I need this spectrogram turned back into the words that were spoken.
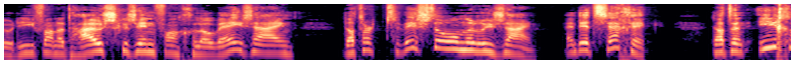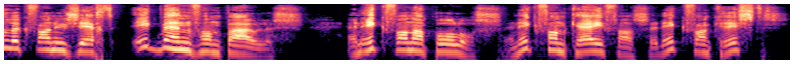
door die van het huisgezin van Chloe zijn, dat er twisten onder u zijn. En dit zeg ik, dat een iegelijk van u zegt, ik ben van Paulus, en ik van Apollos, en ik van Kefas, en ik van Christus.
